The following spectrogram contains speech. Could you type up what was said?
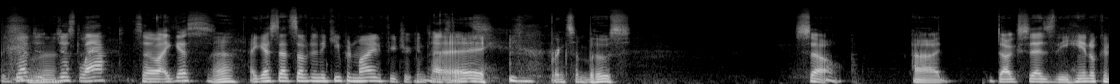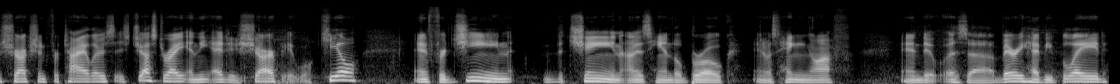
The judge Yeah. just laughed. So I guess Yeah. I guess that's something to keep in mind, future contestants. Hey, bring some booze. So, uh, Doug says the handle construction for Tyler's is just right and the edge is sharp. It will keel. And for Gene, the chain on his handle broke and was hanging off. And it was a very heavy blade.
